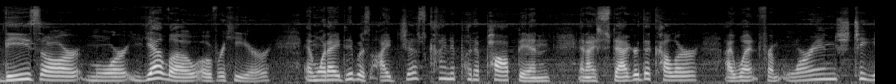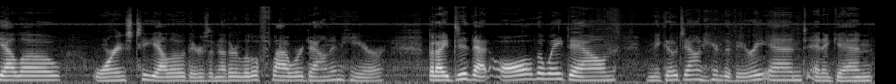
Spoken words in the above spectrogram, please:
these are more yellow over here. And what I did was I just kind of put a pop in and I staggered the color. I went from orange to yellow, orange to yellow. There's another little flower down in here. But I did that all the way down. Let me go down here to the very end. And again,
